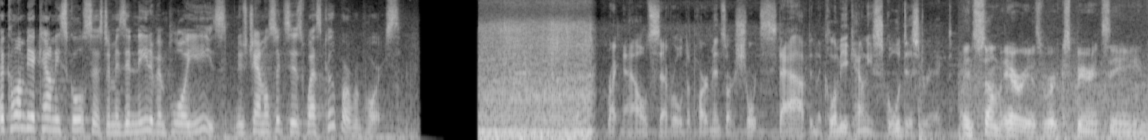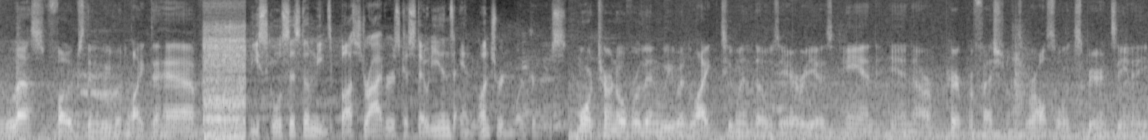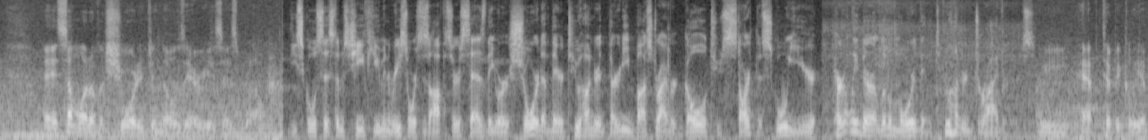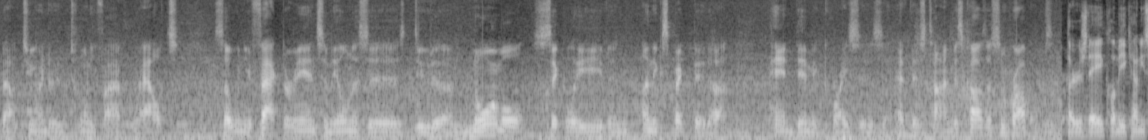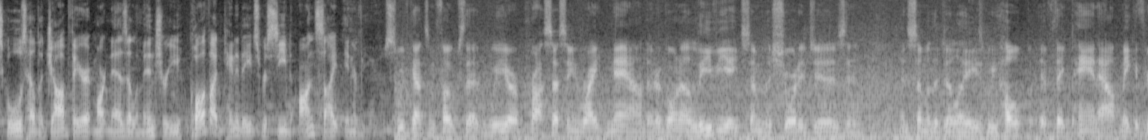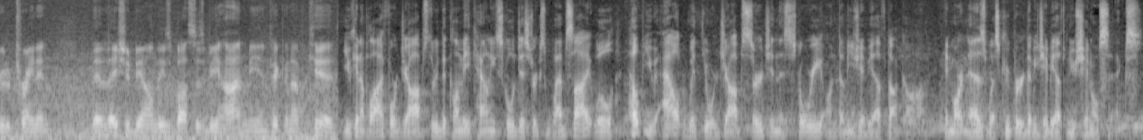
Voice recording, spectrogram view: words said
The Columbia County school system is in need of employees. News Channel 6's Wes Cooper reports. Right now, several departments are short staffed in the Columbia County School District. In some areas, we're experiencing less folks than we would like to have. The school system needs bus drivers, custodians, and lunchroom workers. More turnover than we would like to in those areas and in our paraprofessionals. We're also experiencing a a somewhat of a shortage in those areas as well. The school system's chief human resources officer says they were short of their 230 bus driver goal to start the school year. Currently, there are a little more than 200 drivers. We have typically about 225 routes. So when you factor in some illnesses due to normal sick leave and unexpected uh, pandemic crisis at this time. It's caused us some problems. Thursday, Columbia County Schools held a job fair at Martinez Elementary. Qualified candidates received on site interviews. We've got some folks that we are processing right now that are going to alleviate some of the shortages and, and some of the delays. We hope if they pan out, make it through the training, then they should be on these buses behind me and picking up kids. You can apply for jobs through the Columbia County School District's website. We'll help you out with your job search in this story on WJBF.com. In Martinez, Wes Cooper, WJBF News Channel 6.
